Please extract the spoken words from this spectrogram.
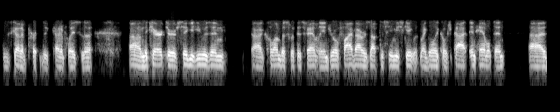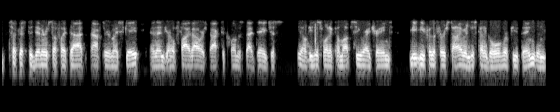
was kind of per, the kind of to the um, the character of Siggy. He was in uh, Columbus with his family and drove five hours up to see me skate with my goalie coach Pat in Hamilton. Uh, took us to dinner and stuff like that after my skate, and then drove five hours back to Columbus that day. Just you know, he just wanted to come up, see where I trained, meet me for the first time, and just kind of go over a few things and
